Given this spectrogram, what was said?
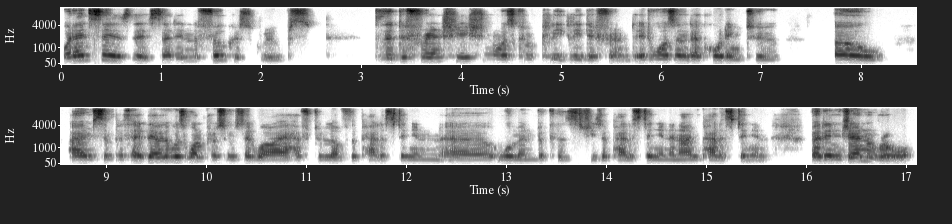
What I'd say is this: that in the focus groups, the differentiation was completely different. It wasn't according to, oh, I'm sympathetic. There, there was one person who said, well, I have to love the Palestinian uh, woman because she's a Palestinian and I'm Palestinian. But in general,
